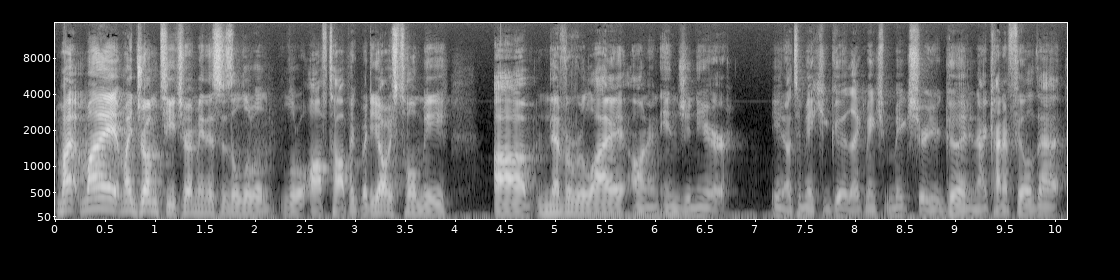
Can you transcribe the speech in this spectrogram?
my my my drum teacher. I mean, this is a little little off topic, but he always told me um, never rely on an engineer, you know, to make you good. Like make make sure you're good. And I kind of feel that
